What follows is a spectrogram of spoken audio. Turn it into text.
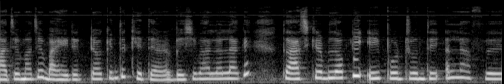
মাঝে মাঝে বাইরেরটাও কিন্তু খেতে আরও বেশি ভালো লাগে। তো আজকের ব্লগটি এই পর্যন্তই। আল্লাহ হাফেজ।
